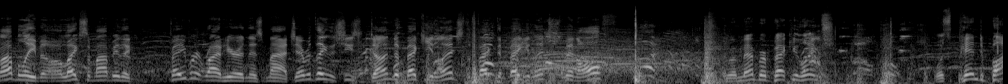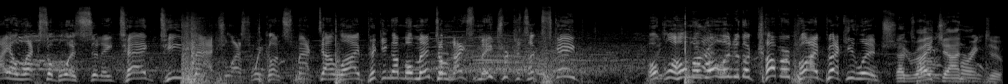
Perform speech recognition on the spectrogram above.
I believe uh, Alexa might be the favorite right here in this match. Everything that she's done to Becky Lynch, the fact that Becky Lynch has been off. Remember, Becky Lynch was pinned by Alexa Bliss in a tag team match last week on SmackDown Live, picking up momentum. Nice Matrix escape. Oklahoma roll into the cover by Becky Lynch. That's right, John. To.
